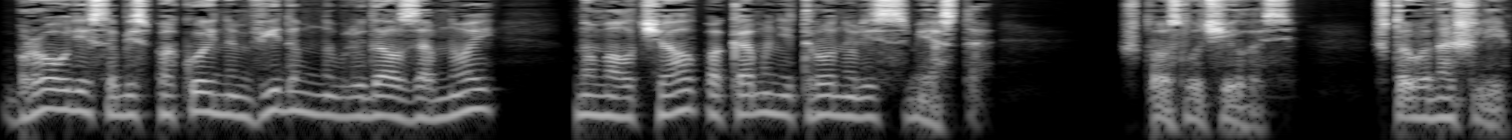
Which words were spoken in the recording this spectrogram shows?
Броуди с обеспокоенным видом наблюдал за мной, но молчал, пока мы не тронулись с места. Что случилось? Что вы нашли?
